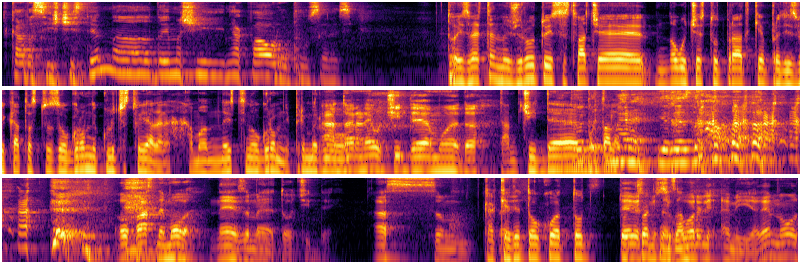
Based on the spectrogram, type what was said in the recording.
така да си изчистен, а да имаш и някаква аура около себе си. Той е известен между другото и с това, че много често отправя такива предизвикателства за огромни количества ядене. Ама наистина огромни. Примерно... А, да, на него чи идея му е, да. Там чи идея е брутален. мене, яде здраво. Оф, аз не мога. Не е за мен то чи идея. Аз съм... Как еде толкова? То, Тебе сме си говорили, ами ядем много,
